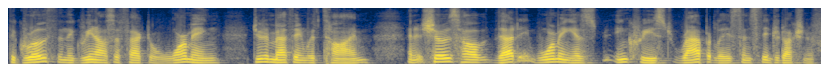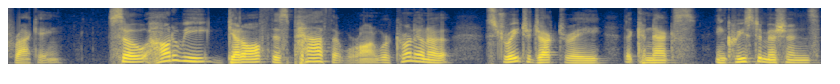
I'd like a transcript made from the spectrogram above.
the growth in the greenhouse effect or warming due to methane with time. And it shows how that warming has increased rapidly since the introduction of fracking. So how do we get off this path that we're on? We're currently on a straight trajectory that connects increased emissions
